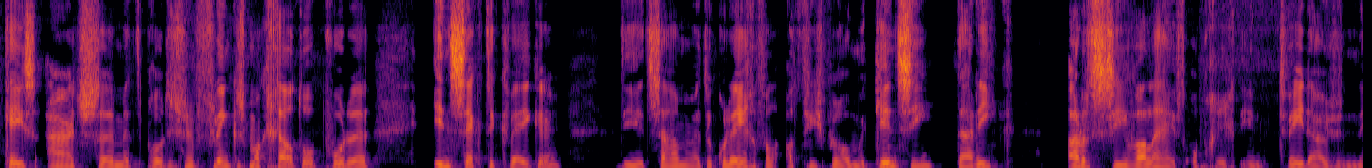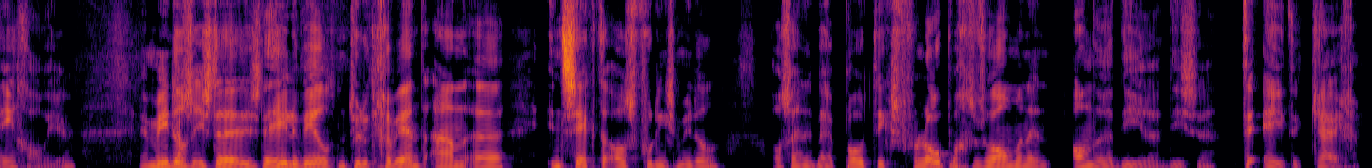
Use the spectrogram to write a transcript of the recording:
Kees Aarts eh, met Protix een flinke smak geld op voor de insectenkweker. Die het samen met een collega van adviesbureau McKinsey, Tariq Arsiwalle, heeft opgericht in 2009 alweer. Inmiddels is, de, is de hele wereld natuurlijk gewend aan eh, insecten als voedingsmiddel. Al zijn het bij Protix voorlopig zalmen en andere dieren die ze te eten krijgen.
